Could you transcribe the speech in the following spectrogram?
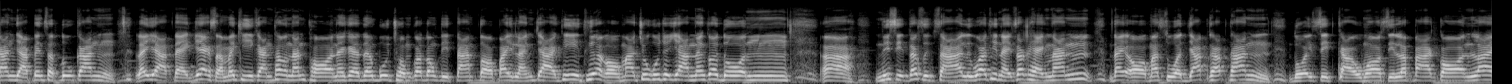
กันอย่าเป็นศัตรูกัน และอย่าแตกแยกสามัคคีกันเท่านั้นพอนะครับท่านผู้ชมก็ต้องติดตามต่อไปหลังจากที่เทือกออกมาชุกุชยามนั้นก็โดนอ่านิสิตนักศึกษาหรือว่าที่ไหนสักแห่งนั้นได้ออกมาสวดยับครับท่าน โดยสิทธิ์เก่ามศิลปากรไล่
